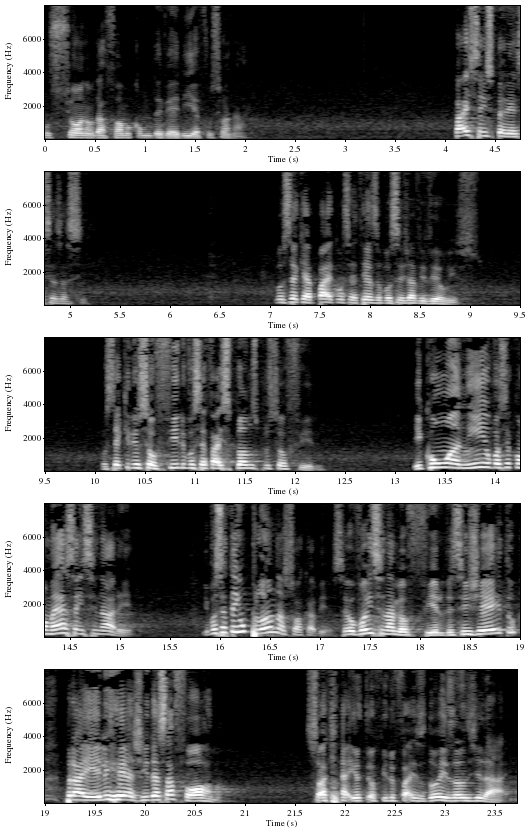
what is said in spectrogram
funcionam da forma como deveria funcionar. Pais têm experiências assim. Você que é pai, com certeza você já viveu isso. Você cria o seu filho, você faz planos para o seu filho. E com um aninho você começa a ensinar ele. E você tem um plano na sua cabeça. Eu vou ensinar meu filho desse jeito para ele reagir dessa forma. Só que aí o teu filho faz dois anos de idade.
